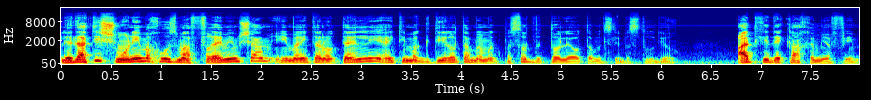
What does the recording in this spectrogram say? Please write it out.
לדעתי 80% מהפריימים שם, אם היית נותן לי, הייתי מגדיל אותם במדפסות ותולה אותם אצלי בסטודיו. עד כדי כך הם יפים.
